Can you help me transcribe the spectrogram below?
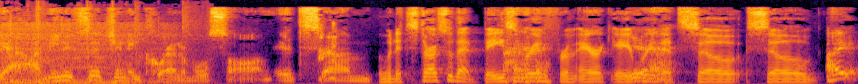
Yeah, I mean, it's such an incredible song. It's um, When it starts with that bass riff from Eric Avery, Yeah. that's so so I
